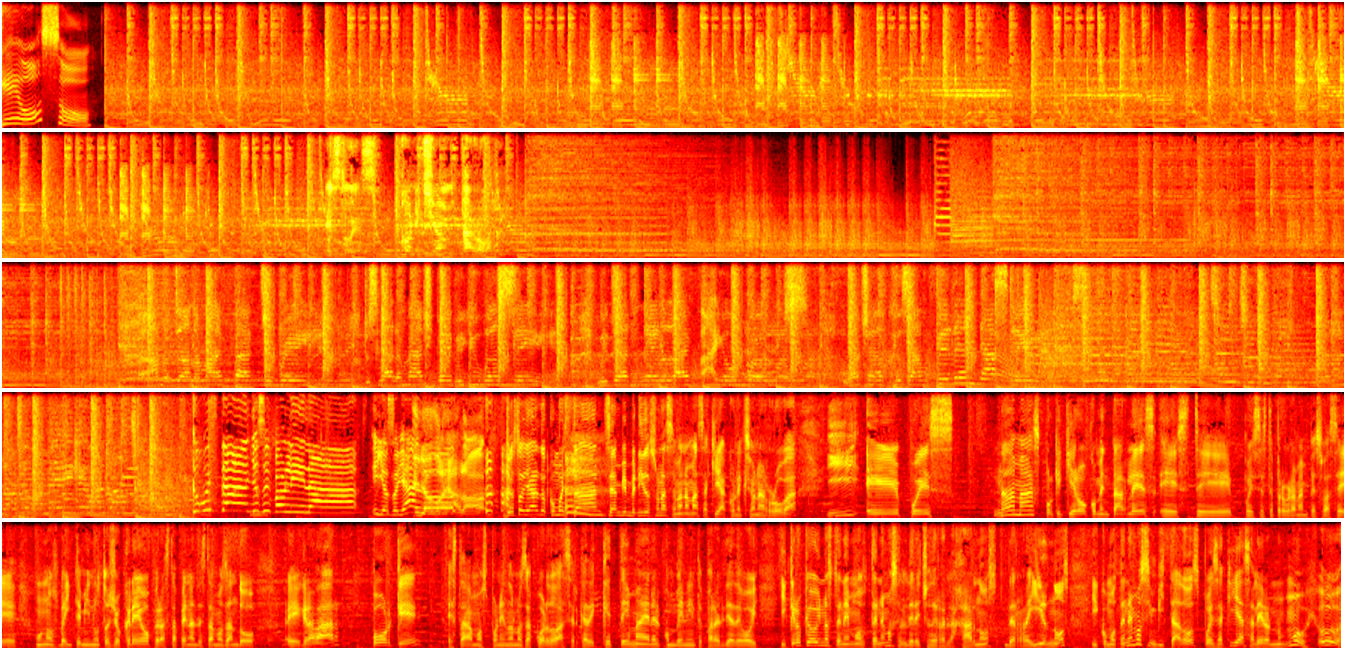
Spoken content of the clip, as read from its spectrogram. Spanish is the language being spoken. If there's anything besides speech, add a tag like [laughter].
¡Qué oso! Esto es Conexión Arroba. ¿Cómo están? Sean bienvenidos una semana más aquí a Conexión Arroba. Y eh, pues nada más porque quiero comentarles, este, pues este programa empezó hace unos 20 minutos yo creo, pero hasta apenas le estamos dando eh, grabar porque estábamos poniéndonos de acuerdo acerca de qué tema era el conveniente para el día de hoy y creo que hoy nos tenemos tenemos el derecho de relajarnos, de reírnos y como tenemos invitados, pues aquí ya salieron uh,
